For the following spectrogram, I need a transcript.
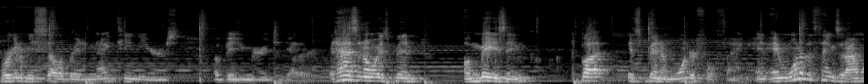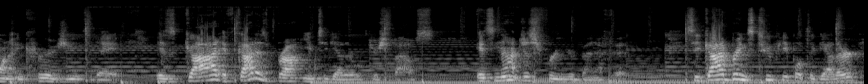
We're going to be celebrating 19 years of being married together. It hasn't always been amazing, but it's been a wonderful thing. And, and one of the things that I want to encourage you today is God, if God has brought you together with your spouse, it's not just for your benefit. See, God brings two people together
